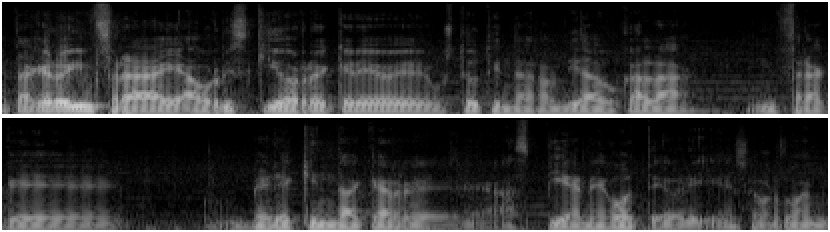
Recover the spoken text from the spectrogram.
Eta gero infra, aurrizki horrek ere uste dut indarra handia daukala, infrak e, berekin dakar e, azpian egote hori, ez? Orduan,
